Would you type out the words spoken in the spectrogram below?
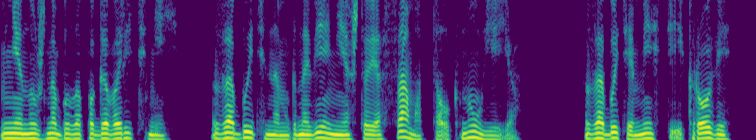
Мне нужно было поговорить с ней, забыть на мгновение, что я сам оттолкнул ее, забыть о мести и крови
